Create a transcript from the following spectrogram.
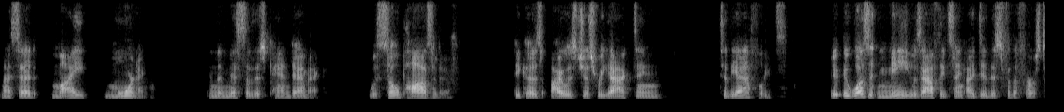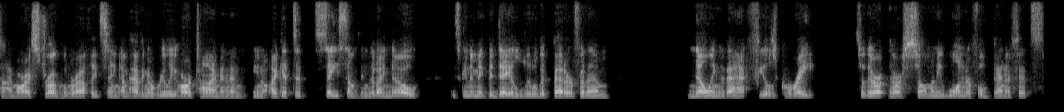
And I said, my morning in the midst of this pandemic was so positive because I was just reacting to the athletes. It, it, wasn't me. It was athletes saying, I did this for the first time, or I struggled, or athletes saying, I'm having a really hard time. And then, you know, I get to say something that I know is going to make the day a little bit better for them. Knowing that feels great. So there are there are so many wonderful benefits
